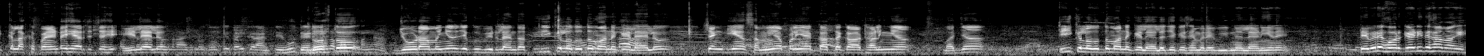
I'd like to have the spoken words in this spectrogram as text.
1 ਲੱਖ 65000 ਚ ਚਾਹੇ ਇਹ ਲੈ ਲਿਓ। ਦੋਸਤੋ, ਜੋੜਾ ਮਈਆਂ ਦਾ ਜੇ ਕੋਈ ਵੀਰ ਲੈਂਦਾ 30 ਕਿਲੋ ਦੁੱਧ ਮੰਨ ਕੇ ਲੈ ਲਿਓ। ਚੰਗੀਆਂ ਸਮੀਆਂ ਪਲੀਆਂ, ਕੱਦ ਕਾਠ ਵਾਲੀਆਂ, ਮੱਝਾਂ 30 ਕਿਲੋ ਦੁੱਧ ਮੰਨ ਕੇ ਲੈ ਲਿਓ ਜੇ ਕਿਸੇ ਮੇਰੇ ਵੀਰ ਨੇ ਲੈਣੀਆਂ ਨੇ। ਤੇ ਵੀਰੇ ਹੋਰ ਕਿਹੜੀ ਦਿਖਾਵਾਂਗੇ?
